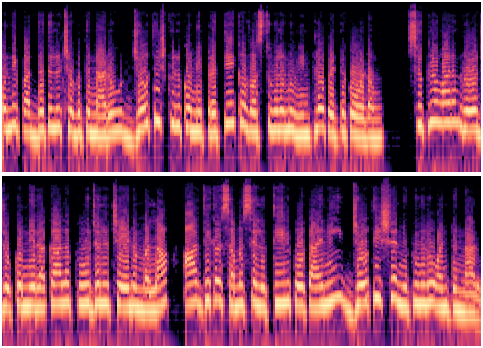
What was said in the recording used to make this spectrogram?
కొన్ని పద్ధతులు చెబుతున్నారు. జ్యోతిష్కులు కొన్ని ప్రత్యేక వస్తువులను ఇంట్లో పెట్టుకోవడం శుక్రవారం రోజు కొన్ని రకాల పూజలు చేయడం వల్ల ఆర్థిక సమస్యలు తీరిపోతాయని జ్యోతిష నిపుణులు అంటున్నారు.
